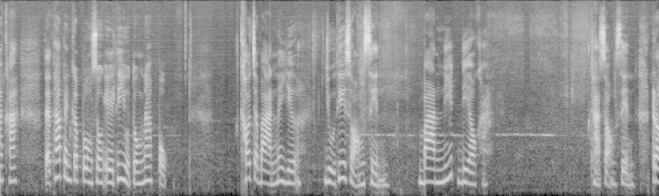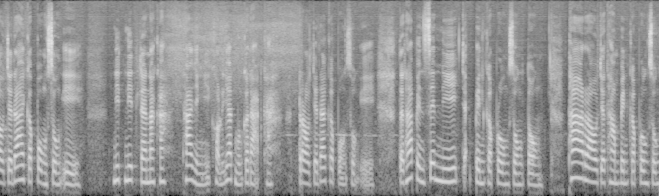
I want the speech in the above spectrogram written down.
นะคะ แต่ถ้าเป็นกระโปรงทรง A ที่อยู่ตรงหน้าปก เขาจะบานไม่เยอะ อยู่ที่2เซนบานนิดเดียวค่ะ ค่ะ2เซนเราจะได้กระโปรงทรง A นิดๆแล้วนะคะ ถ้าอย่างนี้ขออนุญาตหมุนกระดาษค่ะ เราจะได้กระโปรงทรง A แต่ถ้าเป็นเส้นนี้จะเป็นกระโปรงทรงตรง ถ้าเราจะทำเป็นกระโปรงทรง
